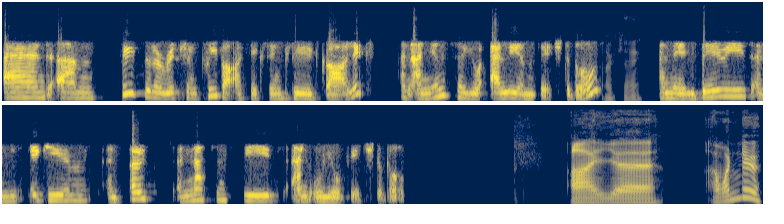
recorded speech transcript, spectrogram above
And um, foods that are rich in prebiotics include garlic and onions, so your allium vegetables. Okay. And then berries and legumes and oats and nuts and seeds and all your vegetables. I uh, I wonder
